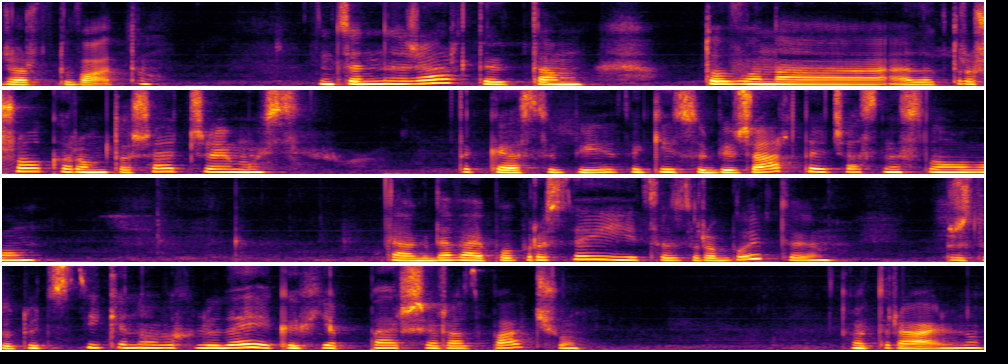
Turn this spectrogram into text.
жартувати. Ну, Це не жарти, там то вона електрошокером, то ще чимось. Таке собі, такі собі жарти, чесне слово. Так, давай попроси її це зробити. Просто тут стільки нових людей, яких я перший раз бачу. От реально.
